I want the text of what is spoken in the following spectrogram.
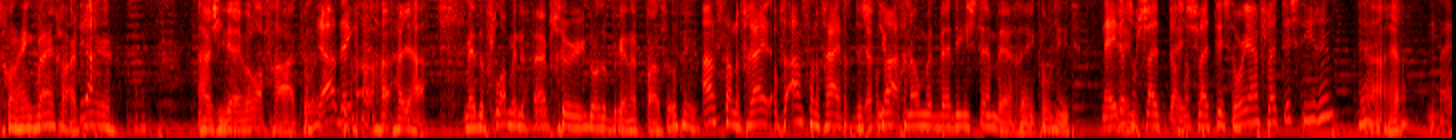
Is gewoon Henk Wijngaard. Ja. Nou is iedereen wel afgehaakt hoor. Ja, denk je? ja. Met de vlam in de pijp scheur ik door de Brennerpas, of niet? Aanstaande, vrij, of aanstaande vrijdag, dus die vandaag. opgenomen met Berdy Stemberg, denk ik, of niet? Nee, dat is, een fluit, dat is een fluitist. Hoor jij een fluitist hierin? Ja, ja. Nee.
